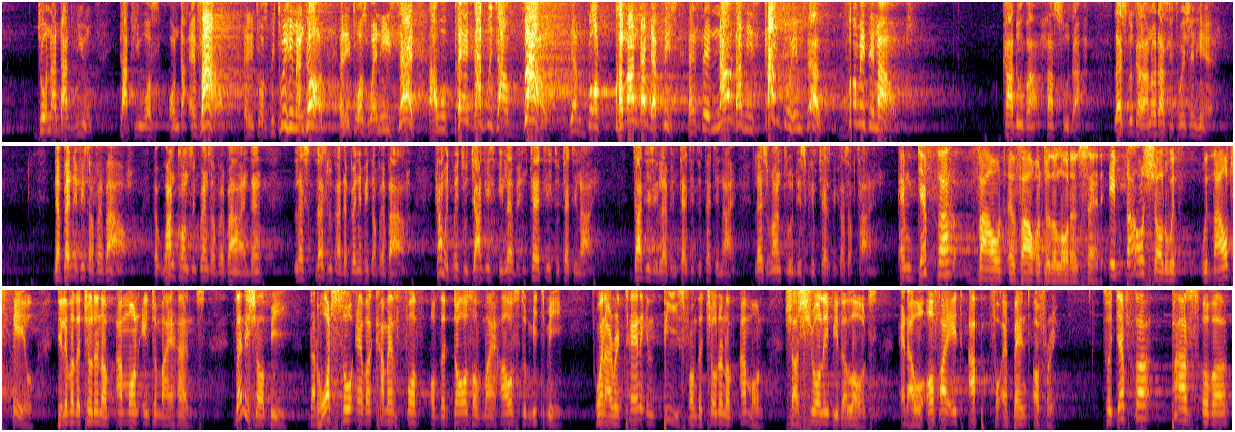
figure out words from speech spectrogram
Jonah that knew that he was under a vow. And it was between him and God. And it was when he said, I will pay that which I vow. Then God commanded the fish and said, Now that he's come to himself, vomit him out. Kaduba, Hasuda. Let's look at another situation here. The benefits of a vow. One consequence of a vow, and then let's, let's look at the benefit of a vow. Come with me to Judges 11, 30 to 39. Judges 11, 30 to 39. Let's run through these scriptures because of time. And Jephthah vowed a vow unto the Lord and said, If thou shalt with, without fail deliver the children of Ammon into my hands, then it shall be that whatsoever cometh forth of the doors of my house to meet me, when I return in peace from the children of Ammon, shall surely be the Lord's, and I will offer it up for a burnt offering. So Jephthah passed over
